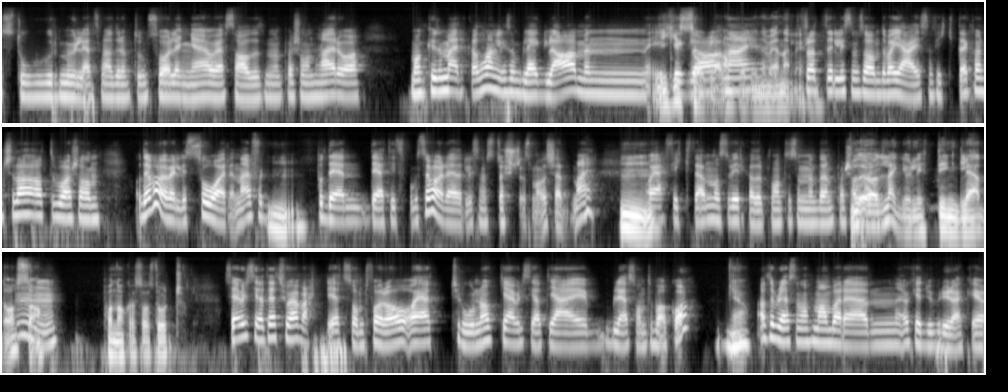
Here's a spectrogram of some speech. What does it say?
stor mulighet som jeg har drømt om så lenge, og jeg sa det til denne personen her, og man kunne merke at han liksom ble glad, men ikke, Ikke glad dine vegne, liksom. For at det, liksom sånn, det var jeg som fikk det, kanskje. da at det var sånn, Og det var jo veldig sårende, for Mm. på det, det tidspunktet var det liksom det største som hadde skjedd meg. Og jeg fikk den, og så virka det på en måte som den personen. Og det ødelegger jo litt din glede også, Mm. på noe så stort. Så jeg vil si at jeg tror jeg har vært i et sånt forhold, og jeg tror nok jeg vil si at jeg ble sånn tilbake òg. Ja. At det ble sånn at man bare mm, Ok, du bryr deg ikke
